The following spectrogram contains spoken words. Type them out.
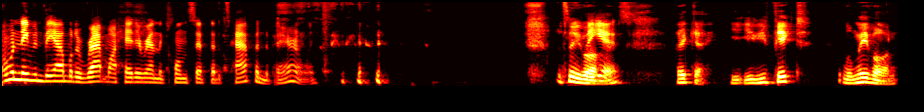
I wouldn't even be able to wrap my head around the concept that it's happened, apparently. Let's move But on. yes, Okay. You, you picked. We'll move on.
